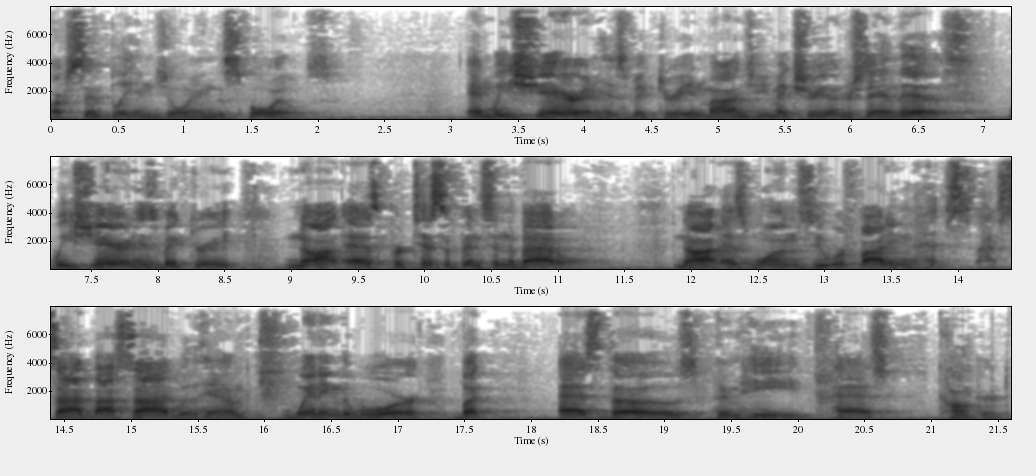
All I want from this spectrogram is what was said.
are simply enjoying the spoils. And we share in his victory, and mind you, make sure you understand this. We share in his victory not as participants in the battle, not as ones who were fighting side by side with him, winning the war, but as those whom he has conquered.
